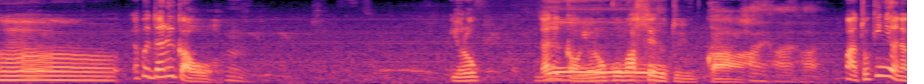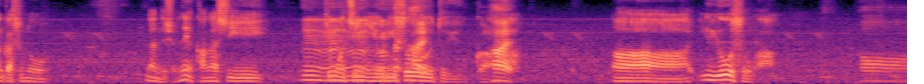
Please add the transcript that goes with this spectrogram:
うーんやっぱり誰かをうん。よろ誰かを喜ばせるというか、はいはまあ時にはなんかそのなんでしょうね。悲しい。気持ちに寄り添うというか、はい。ああいう要素があ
